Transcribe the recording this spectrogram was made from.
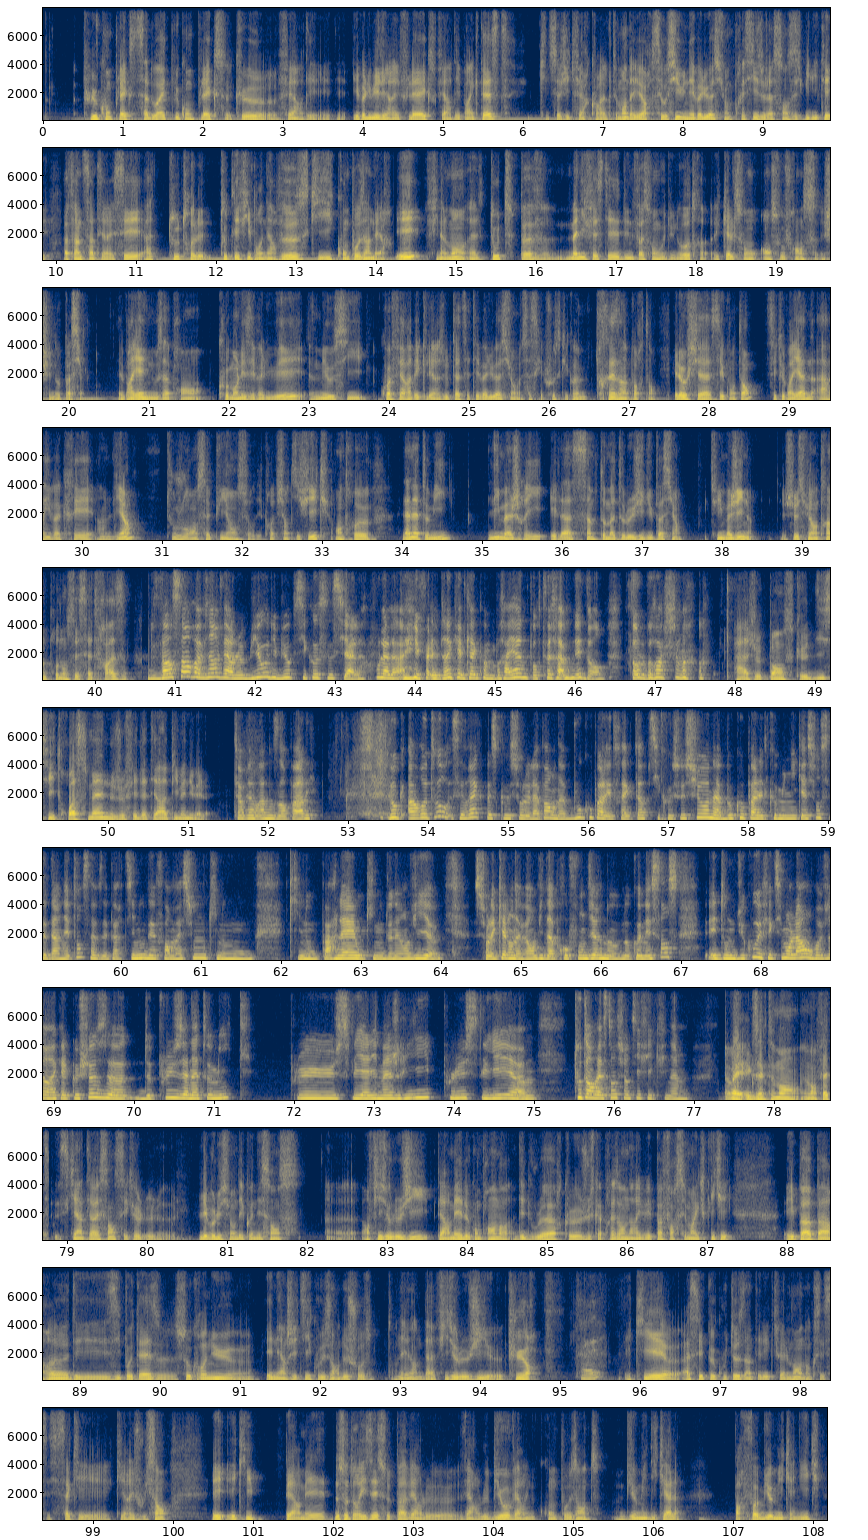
plus complexe, ça doit être plus complexe que faire des, évaluer les réflexes, faire des break tests, qu'il s'agit de faire correctement d'ailleurs, c'est aussi une évaluation précise de la sensibilité afin de s'intéresser à toutes, les fibres nerveuses qui composent un nerf. Et finalement, elles toutes peuvent manifester d'une façon ou d'une autre qu'elles sont en souffrance chez nos patients. Brian nous apprend comment les évaluer, mais aussi quoi faire avec les résultats de cette évaluation. Ça, c'est quelque chose qui est quand même très important. Et là où je suis assez content, c'est que Brian arrive à créer un lien, toujours en s'appuyant sur des preuves scientifiques, entre l'anatomie, l'imagerie et la symptomatologie du patient. Tu imagines je suis en train de prononcer cette phrase. Vincent revient vers le bio du biopsychosocial. Ouh là là, il fallait bien quelqu'un comme Brian pour te ramener dans, dans le droit chemin. Ah, je pense que d'ici trois semaines, je fais de la thérapie manuelle. Tu reviendras nous en parler. Donc un retour, c'est vrai que parce que sur le lapin, on a beaucoup parlé de facteurs psychosociaux, on a beaucoup parlé de communication ces derniers temps, ça faisait partie nous des formations qui nous qui nous parlaient ou qui nous donnaient envie, euh, sur lesquelles on avait envie d'approfondir nos, connaissances. Et donc du coup, effectivement, là, on revient à quelque chose euh, de plus anatomique, plus lié à l'imagerie, plus lié euh, tout en restant scientifique finalement. Ouais, exactement. En fait, ce qui est intéressant, c'est que l'évolution des connaissances en physiologie permet de comprendre des douleurs que jusqu'à présent on n'arrivait pas forcément à expliquer. Et pas par euh, des hypothèses saugrenues euh, énergétiques ou ce genre de choses. On est dans de la physiologie pure et qui est assez peu coûteuse intellectuellement. Donc c'est ça qui est, qui est réjouissant et, et, qui permet de s'autoriser ce pas vers le, vers le bio, vers une composante biomédicale, parfois biomécanique,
